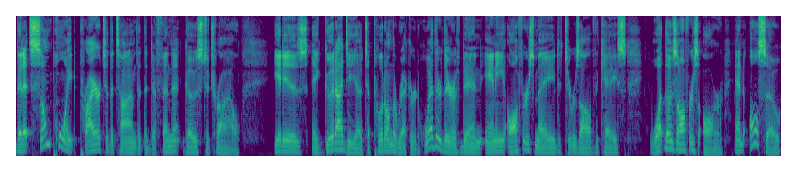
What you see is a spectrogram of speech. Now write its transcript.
that at some point prior to the time that the defendant goes to trial, it is a good idea to put on the record whether there have been any offers made to resolve the case what those offers are, and also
